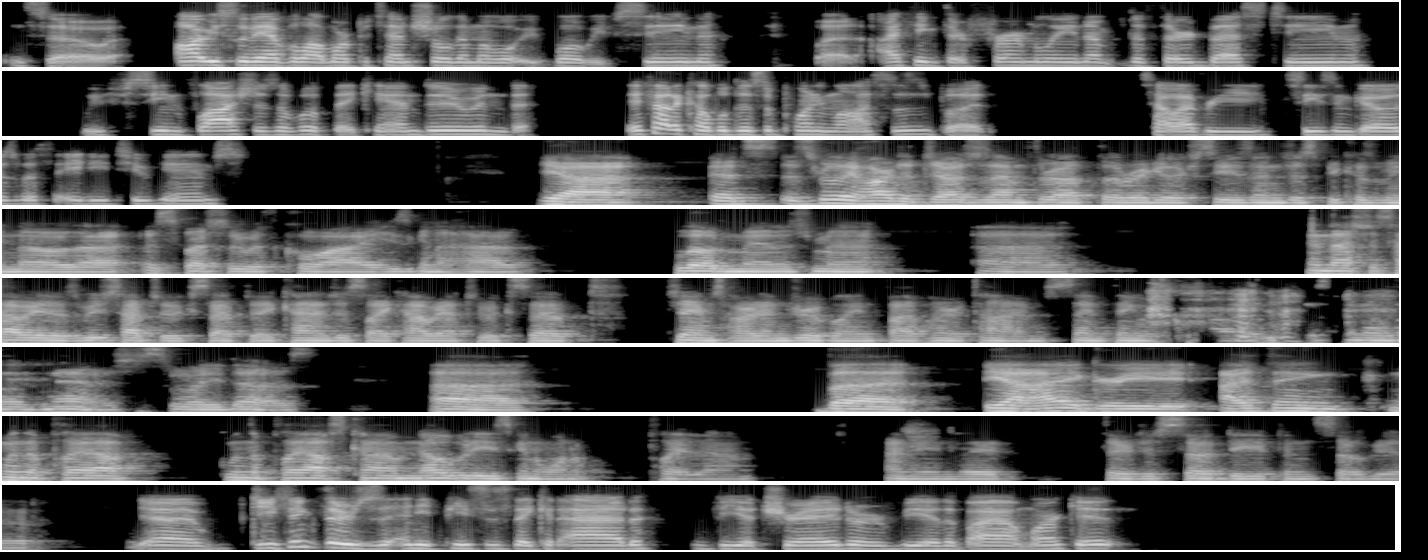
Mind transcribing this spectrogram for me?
and so obviously they have a lot more potential than what we, what we've seen. But I think they're firmly the third best team. We've seen flashes of what they can do, and they've had a couple disappointing losses, but it's how every season goes with 82 games. Yeah, it's it's really hard to judge them throughout the regular season just because we know that especially with Kawhi, he's going to have load management uh, and that's just how he is. We just have to accept it, kind of just like how we have to accept James Harden dribbling 500 times. Same thing with Kawhi. He's just going to load manage. It's Just what he does. Uh, but yeah, I agree. I think when the playoff when the playoffs come, nobody's going to want to play them. I mean, they're they're just so deep and so good. Yeah. Do you think there's any pieces they could add via trade or via the buyout market?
